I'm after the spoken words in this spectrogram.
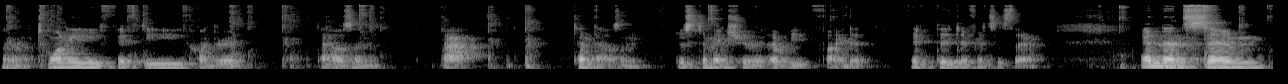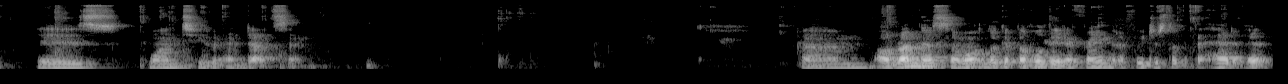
I don't know, 20, 50, 100, 1,000, ah, 10,000, just to make sure that we find it, if the difference is there. And then sim is 1 2, and dot sim. Um, I'll run this, I won't look at the whole data frame, but if we just look at the head of it,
